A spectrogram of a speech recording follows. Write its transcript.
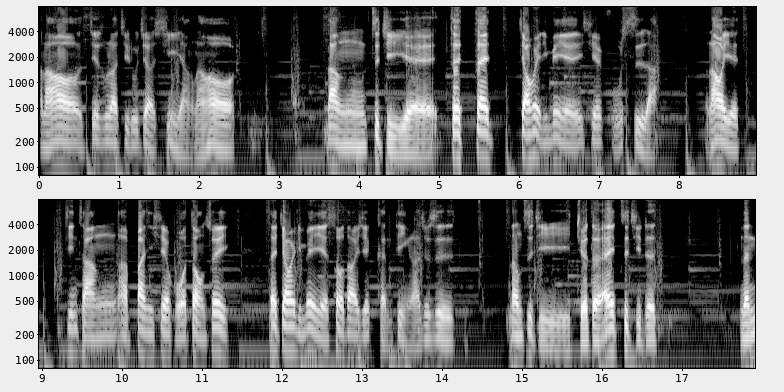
然后接触到基督教信仰，然后让自己也在在教会里面也有一些服侍啊，然后也经常啊办一些活动，所以在教会里面也受到一些肯定啊，就是让自己觉得哎，自己的能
